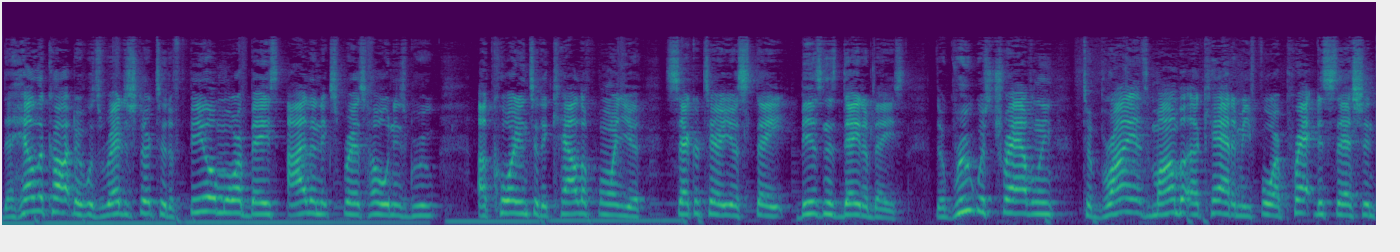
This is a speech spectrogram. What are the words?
The helicopter was registered to the Fillmore based Island Express Holdings Group, according to the California Secretary of State Business Database. The group was traveling to Bryant's Mamba Academy for a practice session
